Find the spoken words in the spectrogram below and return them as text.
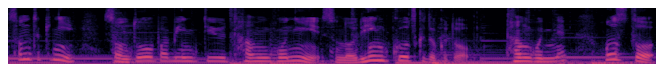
その時にそのドーパミンっていう単語にそのリンクをつけておくと単語にねそうすと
